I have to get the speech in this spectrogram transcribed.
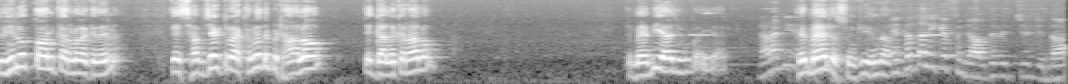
ਤੁਸੀਂ ਲੋਕ ਕਾਲ ਕਰ ਲਓ ਇੱਕ ਦਿਨ ਤੇ ਸਬਜੈਕਟ ਰੱਖ ਲਓ ਤੇ ਬਿਠਾ ਲਓ ਤੇ ਗੱਲ ਕਰਾ ਲਓ। ਤੇ ਮੈਂ ਵੀ ਆ ਜਾਊਂਗਾ ਯਾਰ। ਫਿਰ ਮੈਂ ਦੱਸੂ ਕੀ ਹੁੰਦਾ। ਇਦਾਂ ਤਾਂ ਨਹੀਂ ਕਿ ਪੰਜਾਬ ਦੇ ਵਿੱਚ ਜਿੱਦਾਂ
